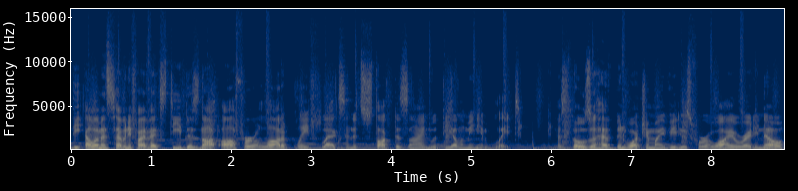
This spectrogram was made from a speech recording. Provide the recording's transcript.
the Element 75 XT does not offer a lot of plate flex in its stock design with the aluminium plate. As those who have been watching my videos for a while already know,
